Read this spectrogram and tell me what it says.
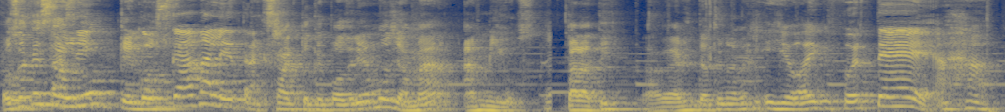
O sea que es Así, algo que Con cada letra. Exacto, que podríamos llamar amigos. Para ti, a ver, aviéntate una vez. Y yo, ay, qué fuerte. Ajá.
